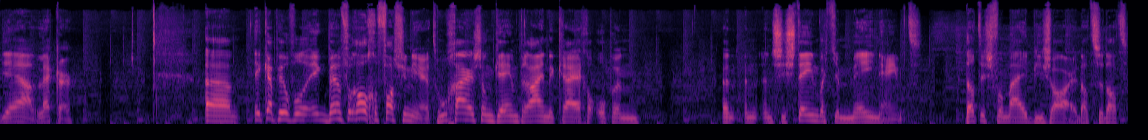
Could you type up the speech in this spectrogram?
Ja, lekker. Uh, ik, heb heel veel, ik ben vooral gefascineerd. Hoe ga je zo'n game draaiende krijgen op een, een, een, systeem wat je meeneemt? Dat is voor mij bizar, dat ze dat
